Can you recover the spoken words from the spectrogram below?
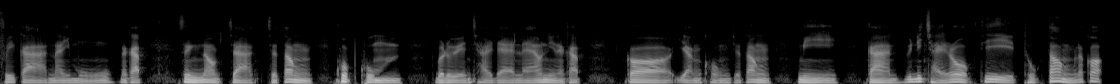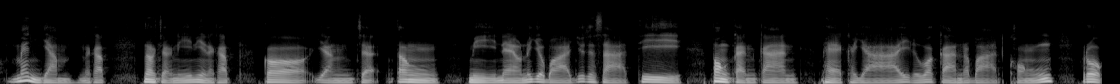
ฟริกาในหมูนะครับ ซึ่งนอกจากจะต้องควบคุมบริเวณชายแดนแล้วนี่นะครับ ก็ยังคงจะต้องมี การวินิจฉัยโรคที่ถูกต้องแล้วก็แม่นยำนะครับ นอกจากนี้นี่นะครับก็ยังจะต้องมีแนวนโยบายยุทธศาสตร์ที่ป้องกันการแผ่ขยายหรือว่าการระบาดของโรค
